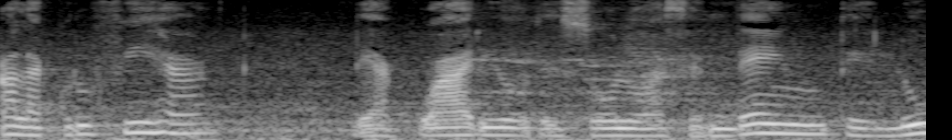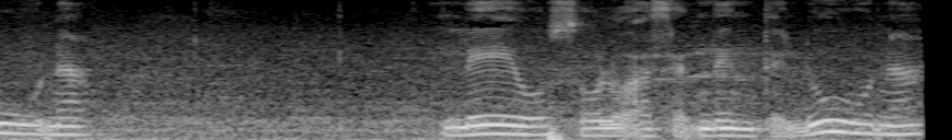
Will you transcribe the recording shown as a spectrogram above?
a la cruz fija de Acuario, de Solo ascendente, Luna, Leo, Solo ascendente, Luna,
